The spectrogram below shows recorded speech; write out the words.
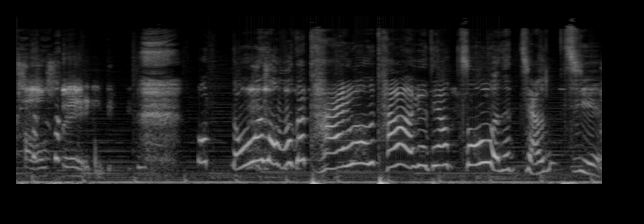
超费。我我为什么不在台湾？我在台湾还可以听到中文的讲解。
